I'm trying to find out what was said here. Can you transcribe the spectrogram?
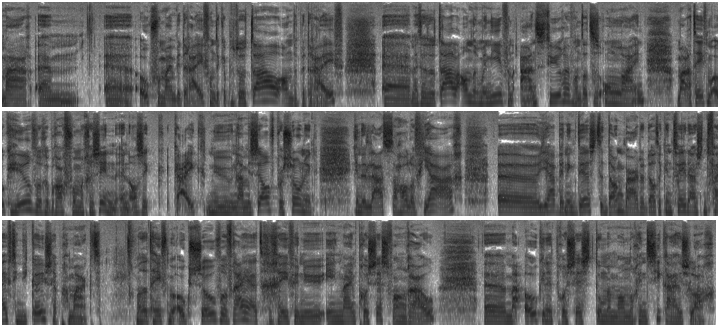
maar um, uh, ook voor mijn bedrijf. Want ik heb een totaal ander bedrijf. Uh, met een totale andere manier van aansturen. Want dat is online. Maar het heeft me ook heel veel gebracht voor mijn gezin. En als ik kijk nu naar mezelf persoonlijk in de laatste half jaar. Uh, ja, ben ik des te dankbaarder dat ik in 2015 die keuze heb gemaakt. Want dat heeft me ook zoveel vrijheid gegeven nu in mijn proces van rouw. maar ook in het proces toen mijn man nog in het ziekenhuis lag.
